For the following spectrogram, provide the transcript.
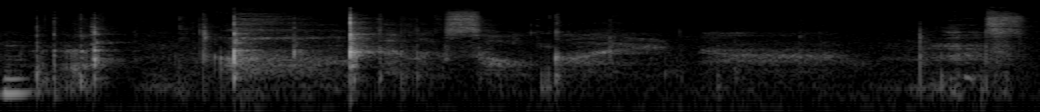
cream. Oh, that looks so good. Just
